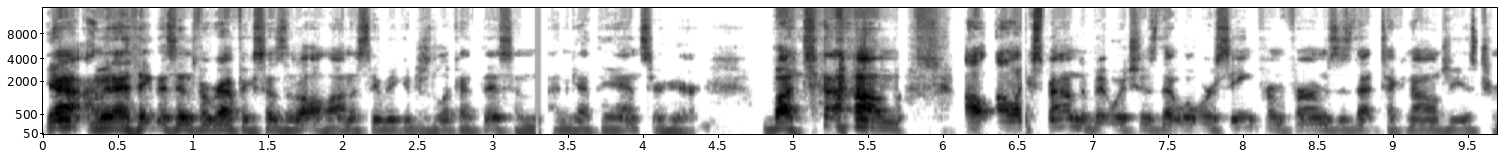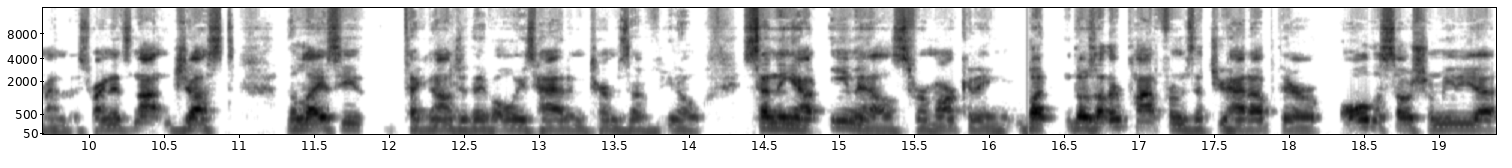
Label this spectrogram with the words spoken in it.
Yeah, I mean, I think this infographic says it all. Honestly, we could just look at this and, and get the answer here. But um, I'll, I'll expound a bit, which is that what we're seeing from firms is that technology is tremendous, right? It's not just the legacy technology they've always had in terms of you know sending out emails for marketing but those other platforms that you had up there all the social media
